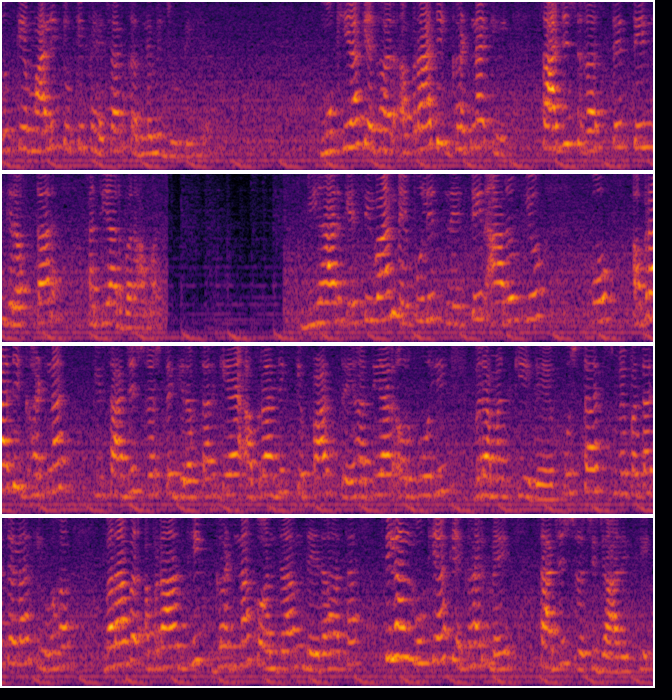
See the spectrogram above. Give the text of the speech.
उसके मालिकों की पहचान करने में जुटी है। मुखिया के घर आपराधिक घटना की साजिश रचते तीन गिरफ़्तार, हथियार बरामद। बिहार के सिवान में पुलिस ने तीन आरोपियों को आपराधिक घटना की साजिश रचते गिरफ़्तार किया है। अपराधिक के पास से हथियार और गोली बरामद किए गए। पूछताछ में पता चला कि वह बराबर आपराधिक घटना को अंजाम दे रहा था। फ़िलहाल मुखिया के घर में साजिश रची जा रही थी।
